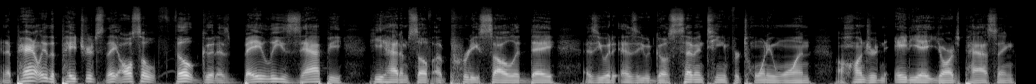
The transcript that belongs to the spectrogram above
And apparently, the Patriots they also felt good as Bailey Zappe, he had himself a pretty solid day as he would as he would go 17 for 21, 188 yards passing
